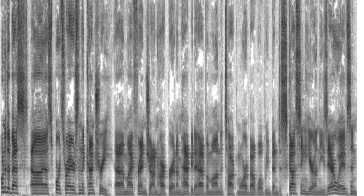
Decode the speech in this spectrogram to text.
one of the best uh, sports writers in the country, uh, my friend John Harper, and I'm happy to have him on to talk more about what we've been discussing here on these airwaves. And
